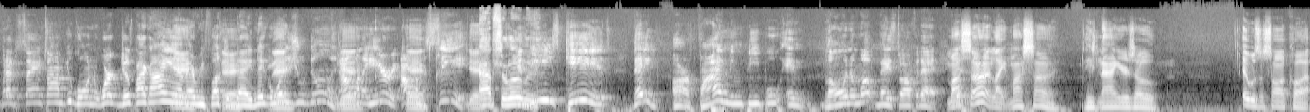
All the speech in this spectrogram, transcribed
but at the same time, you going to work just like I am Yeah, every fucking yeah, day, nigga. What yeah. is you doing? I want to hear it. I want to see it. Yeah. And absolutely. these kids, they are finding people and blowing them up based off of that. My son, like my son, he's nine years old. It was a song called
